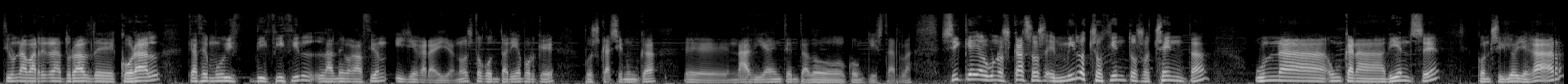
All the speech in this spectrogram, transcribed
tiene una barrera natural de coral que hace muy difícil la navegación y llegar a ella, ¿no? Esto contaría porque pues casi nunca eh, nadie ha intentado conquistarla. Sí que hay algunos casos, en 1880 una- un canadiense consiguió llegar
